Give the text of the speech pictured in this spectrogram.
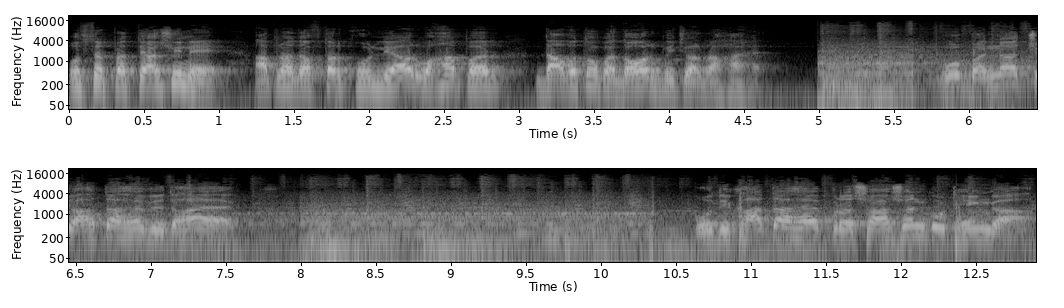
उस प्रत्याशी ने अपना दफ्तर खोल लिया और वहाँ पर दावतों का दौर भी चल रहा है। वो बनना चाहता है विधायक। वो दिखाता है प्रशासन को ठेंगा।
